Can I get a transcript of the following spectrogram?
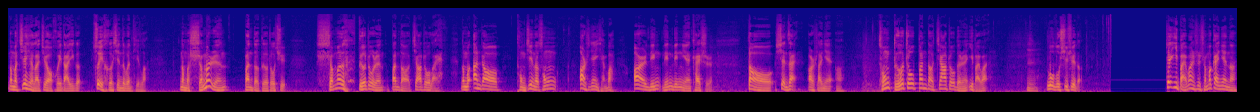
那么接下来就要回答一个最核心的问题了：那么什么人搬到德州去？什么德州人搬到加州来？那么按照统计呢，从二十年以前吧，二零零零年开始，到现在二十来年啊，从德州搬到加州的人一百万，嗯，陆陆续续的。这一百万是什么概念呢？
